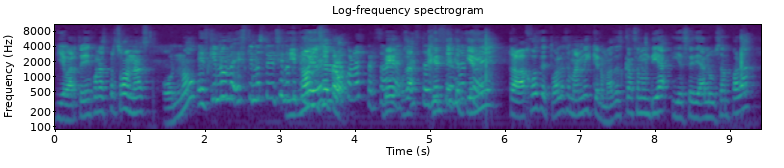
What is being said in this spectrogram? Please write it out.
llevarte bien con las personas o no. Es que no, es que no estoy diciendo Y que te no, yo lleves sé, pero con las personas. Ve, o sea, Estoy gente que tiene trabajos de toda la semana y que nomás descansan un día y ese día lo usan para...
